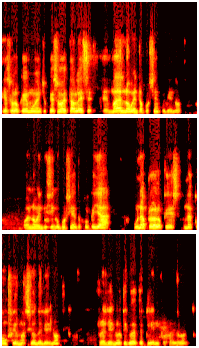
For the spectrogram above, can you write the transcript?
Eso es lo que hemos hecho, que eso establece eh, más del 90% del diagnóstico o el 95%, porque ya una prueba lo que es una confirmación del diagnóstico, el diagnóstico de este clínico radiológico.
